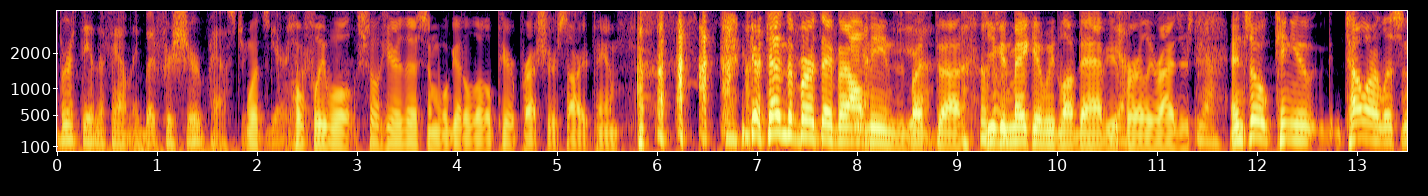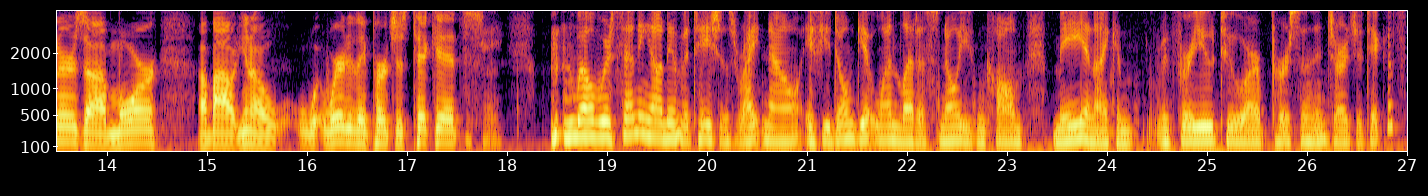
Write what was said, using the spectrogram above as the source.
birthday in the family, but for sure, Pastor Let's Gary. Hart. hopefully we'll she'll hear this and we'll get a little peer pressure. Sorry, Pam. Attend the birthday by all Yeah, means, yeah. but uh, if you can make it, we'd love to have you Yeah. for early risers. Yeah. And so, can you tell our listeners uh, more about you know wh- where do they purchase tickets? Okay. well, we're sending out invitations right now. If you don't get one, let us know. You can call me and I can refer you to our person in charge of tickets.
